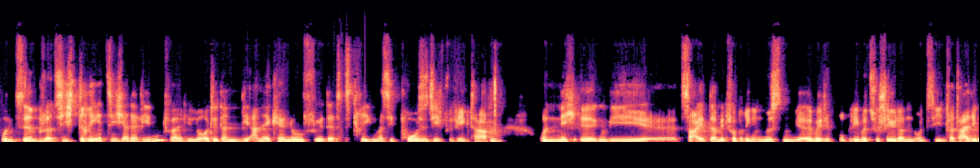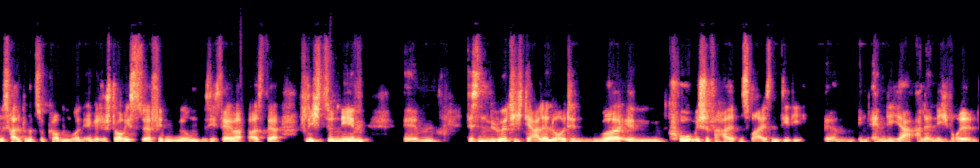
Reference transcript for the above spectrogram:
Und äh, plötzlich dreht sich ja der Wind, weil die Leute dann die Anerkennung für das kriegen, was sie positiv bewegt haben und nicht irgendwie äh, Zeit damit verbringen müssten, mir irgendwelche Probleme zu schildern und sie in Verteidigungshaltung zu kommen und irgendwelche Stories zu erfinden, um sich selber aus der Pflicht zu nehmen. Ähm, das nötigt ja alle Leute nur in komische Verhaltensweisen, die die ähm, im Ende ja alle nicht wollen.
